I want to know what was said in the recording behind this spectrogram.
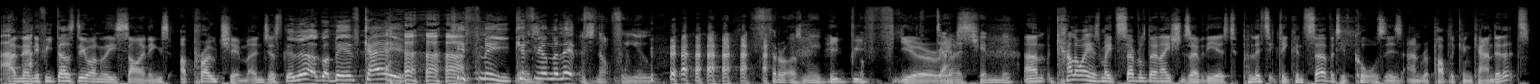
and then if he does do one of these signings, approach him and just go, "Look, I've got BSK. Kiss me, kiss me on the lips." It's not for you. Throws me. He'd be furious. Down a chimney. Um, Calaway has made several donations over the years to politically conservative causes and Republican candidates.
